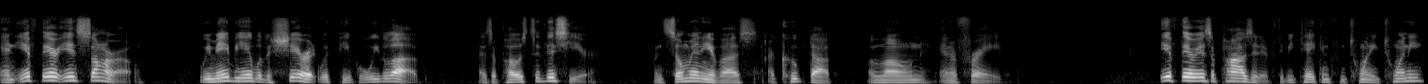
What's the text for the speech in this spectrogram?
And if there is sorrow, we may be able to share it with people we love, as opposed to this year, when so many of us are cooped up, alone, and afraid. If there is a positive to be taken from 2020,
